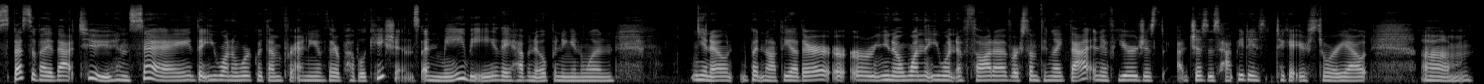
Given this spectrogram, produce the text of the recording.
specify that too. You can say that you want to work with them for any of their publications, and maybe they have an opening in one, you know, but not the other, or, or you know, one that you wouldn't have thought of, or something like that. And if you're just just as happy to to get your story out. Um,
